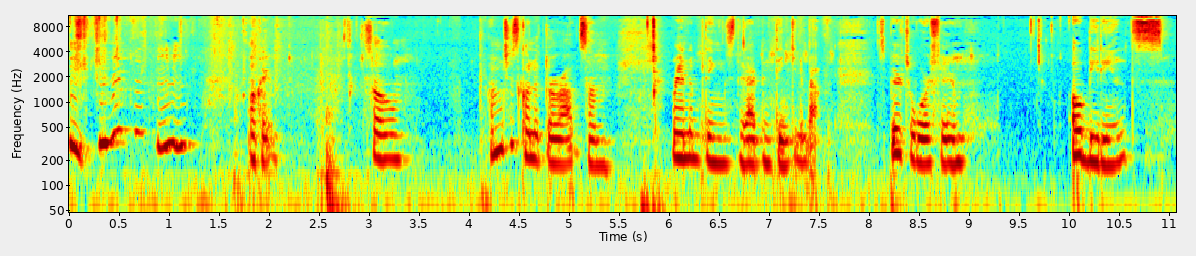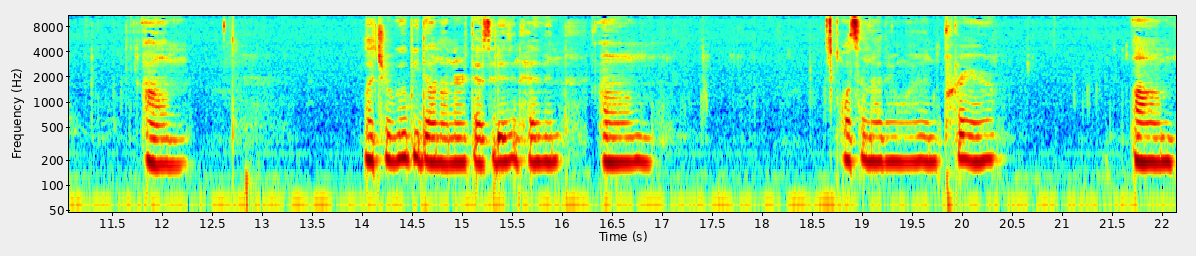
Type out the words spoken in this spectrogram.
okay, so I'm just gonna throw out some random things that I've been thinking about spiritual warfare, obedience, um, let your will be done on earth as it is in heaven. Um, what's another one? Prayer. Um,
